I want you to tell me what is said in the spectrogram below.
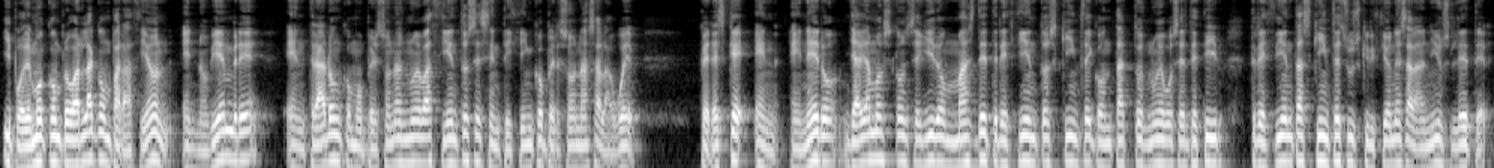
y podemos comprobar la comparación. En noviembre entraron como personas nuevas 165 personas a la web. Pero es que en enero ya habíamos conseguido más de 315 contactos nuevos, es decir, 315 suscripciones a la newsletter.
